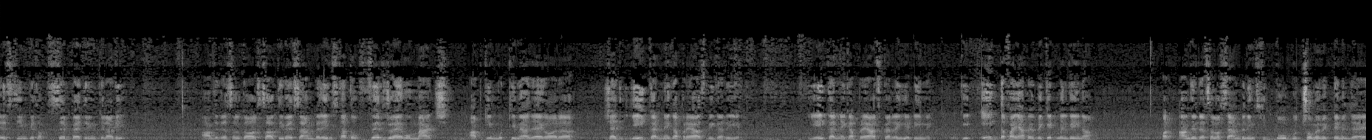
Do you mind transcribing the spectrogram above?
इस टीम के सबसे बेहतरीन खिलाड़ी आंद्रे रसल का और साथ ही में सैम बिलिंग्स का तो फिर जो है वो मैच आपकी मुट्ठी में आ जाएगा और शायद यही करने का प्रयास भी कर रही है। यही करने का प्रयास कर रही है टीमें क्योंकि एक दफ़ा यहाँ पे विकेट मिल गई ना और आंद्रे रसल और सैम बिलिंग्स की दो गुच्छों में विकेटें मिल जाए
